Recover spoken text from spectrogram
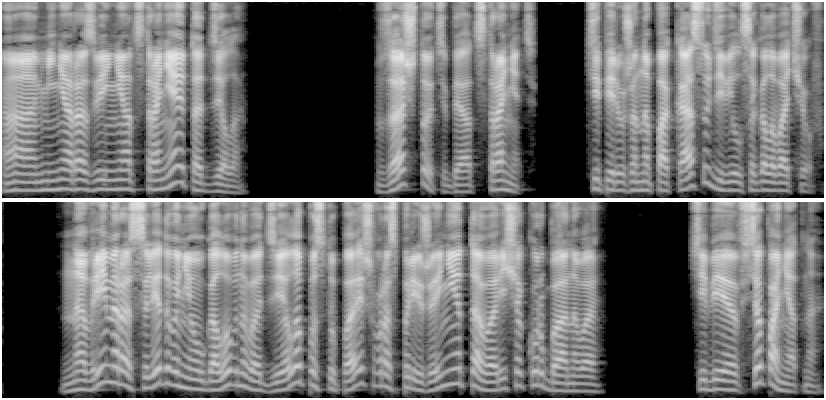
«А меня разве не отстраняют от дела?» «За что тебя отстранять?» Теперь уже на показ удивился Головачев. «На время расследования уголовного дела поступаешь в распоряжение товарища Курбанова. Тебе все понятно?»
